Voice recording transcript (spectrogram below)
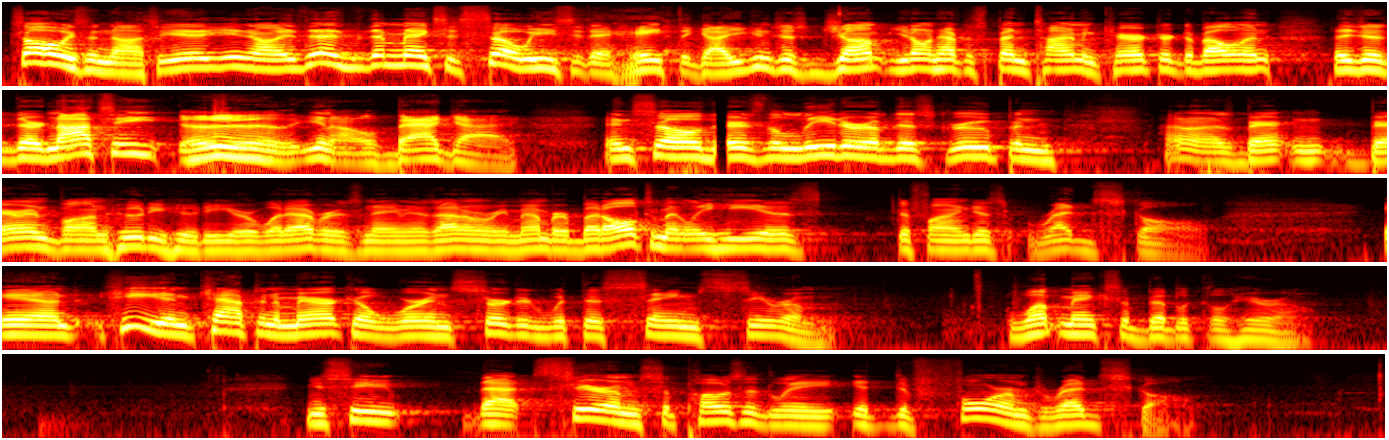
It's always a Nazi. You, you know, that, that makes it so easy to hate the guy. You can just jump. You don't have to spend time in character development. They just, they're Nazi, ugh, you know, bad guy. And so there's the leader of this group, and I don't know, it's Baron, Baron von Hooty Hooty or whatever his name is. I don't remember. But ultimately, he is defined as Red Skull. And he and Captain America were inserted with this same serum. What makes a biblical hero? You see, that serum supposedly it deformed Red Skull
